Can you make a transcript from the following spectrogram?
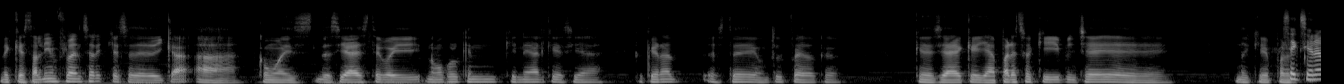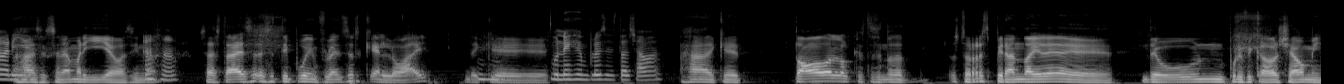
De que está el influencer que se dedica a, como dis- decía este güey, no me acuerdo quién, quién era el que decía, creo que era este, un Alfredo, creo, que decía de que ya aparezco aquí, pinche, de que... pare- Sección amarilla. Ajá, sección amarilla o así, ¿no? Ajá. O sea, está ese, ese tipo de influencers que lo hay, de que... Un ejemplo es esta chava. Ajá, de que todo lo que está haciendo, o sea, estoy respirando aire de, de un purificador Xiaomi,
